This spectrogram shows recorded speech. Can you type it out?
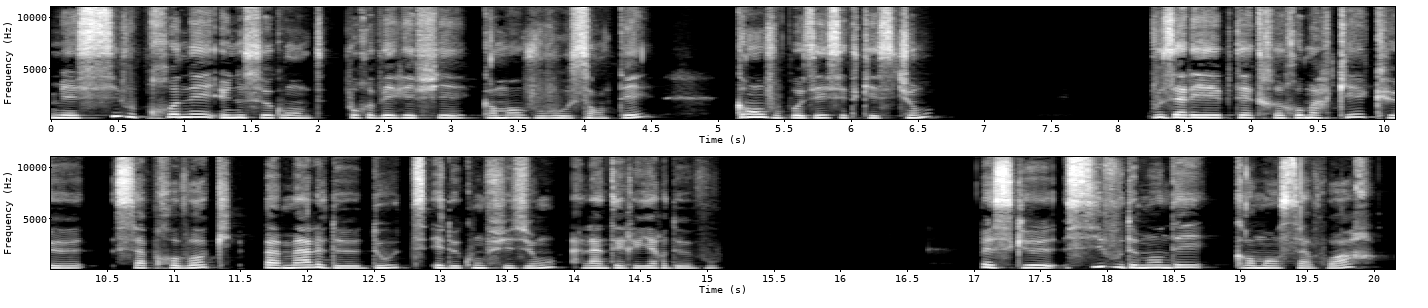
Mais si vous prenez une seconde pour vérifier comment vous vous sentez quand vous posez cette question, vous allez peut-être remarquer que ça provoque pas mal de doutes et de confusion à l'intérieur de vous. Parce que si vous demandez comment savoir,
